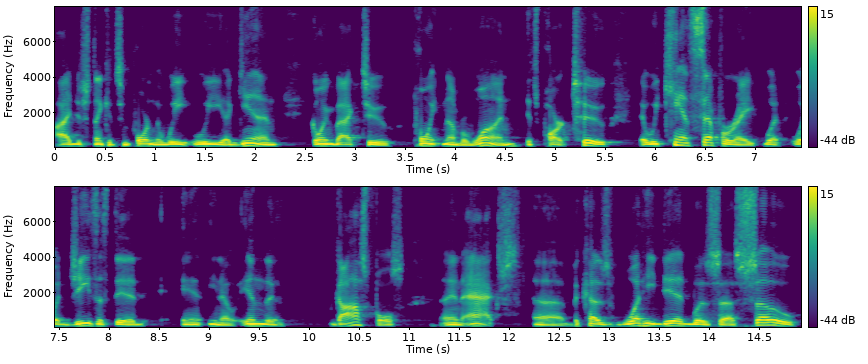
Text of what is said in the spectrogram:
I just think it's important that we we again going back to point number one, it's part two that we can't separate what what Jesus did in you know in the Gospels and Acts uh, because what he did was uh, so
